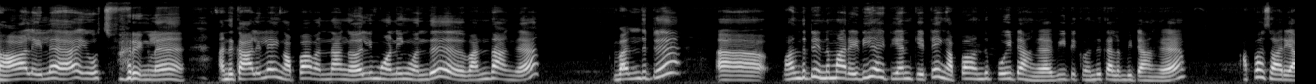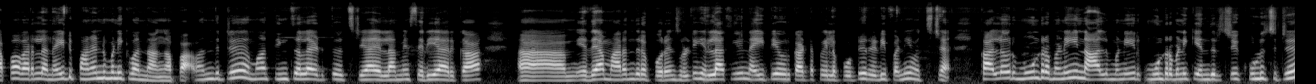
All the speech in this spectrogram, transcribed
காலையில் யோசிச்சு பாருங்களேன். அந்த காலையில் எங்கள் அப்பா வந்தாங்க. ஏர்லி மார்னிங் வந்து வந்தாங்க. வந்துட்டு வந்துட்டு என்னம்மா ரெடி ஆயிட்டியான்னு கேட்டு எங்கள் அப்பா வந்து போயிட்டாங்க. வீட்டுக்கு வந்து கிளம்பிட்டாங்க. அப்பா சாரி அப்பா வரல. நைட்டு பன்னெண்டு மணிக்கு வந்தாங்க. அப்பா வந்துட்டு அம்மா திங்ஸ் எல்லாம் எடுத்து வச்சிட்டியா? எல்லாமே சரியா இருக்கா? எதையா மறந்துட போறேன்னு சொல்லிட்டு எல்லாத்துலேயும் நைட்டே ஒரு கட்டப்பையில போட்டு ரெடி பண்ணி வச்சுட்டேன். காலைல ஒரு மூன்றரை மணி நாலு மணி மூன்றரை மணிக்கு எந்திரிச்சு குளிச்சுட்டு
